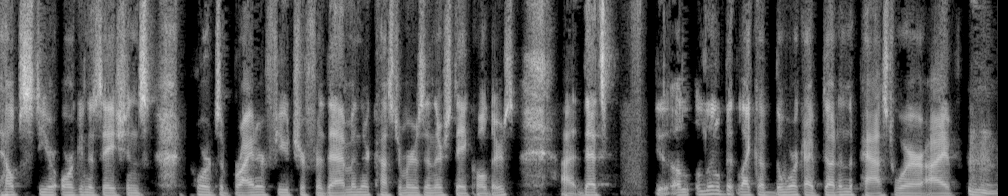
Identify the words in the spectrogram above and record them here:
help steer organizations towards a brighter future for them and their customers and their stakeholders. Uh, that's a, a, little bit like a, the work I've done in the past, where I've mm-hmm.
